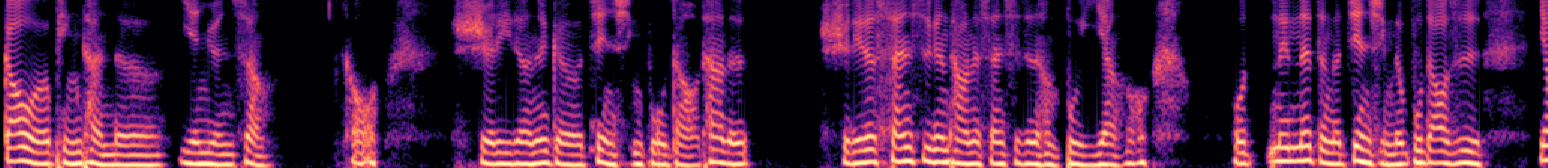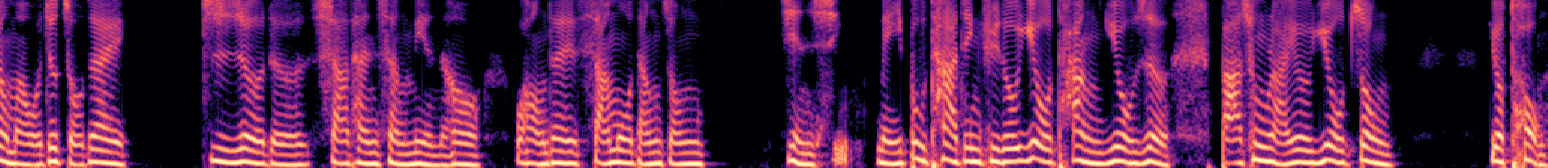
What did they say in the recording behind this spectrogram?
高而平坦的岩原上，哦，雪梨的那个践行步道，它的雪梨的山势跟台湾的山势真的很不一样哦。我那那整个践行的步道是，要么我就走在炙热的沙滩上面，然后我好像在沙漠当中践行。每一步踏进去都又烫又热，拔出来又又重又痛，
